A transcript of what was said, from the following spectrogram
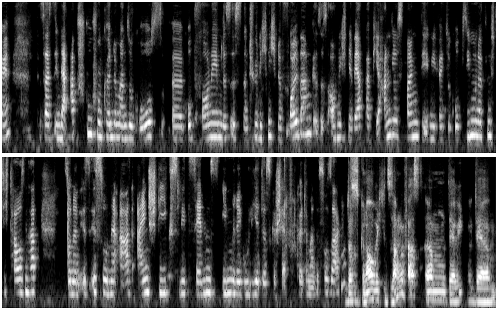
Okay. Das heißt, in der Abstufung könnte man so groß, äh, grob vornehmen, das ist natürlich nicht eine Vollbank, es ist auch nicht eine Wertpapierhandelsbank, die irgendwie vielleicht so grob 750.000 hat, sondern es ist so eine Art Einstiegslizenz in reguliertes Geschäft, könnte man das so sagen? Das ist genau richtig zusammengefasst. Ähm, der, der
